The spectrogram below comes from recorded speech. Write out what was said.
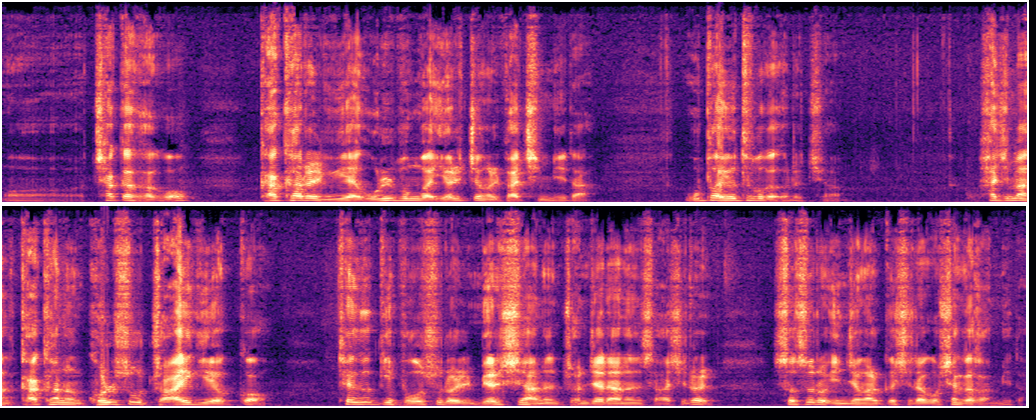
어, 착각하고 각하를 위해 울분과 열정을 바칩니다. 우파 유튜브가 그렇죠. 하지만 각하는 골수 좌익이었고 태극기 보수를 멸시하는 존재라는 사실을 스스로 인정할 것이라고 생각합니다.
